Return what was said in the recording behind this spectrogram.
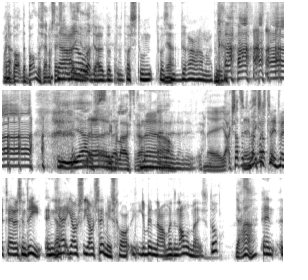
Maar Ja. de, ba- de banden zijn nog steeds Ja, geweldig. ja, dat, dat was toen het was Ja. een drama. Toen. Juist, Nee, lieve nee. luisteraars. Nee, nou, nee, nee, nee, nee, ja, ik zat in Nee, de... ik was zat, twee- twee- 2003. En jij, jouw, jouw stem is gewoon... Je bent nou met een album bezig, toch? Ja, En eh,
